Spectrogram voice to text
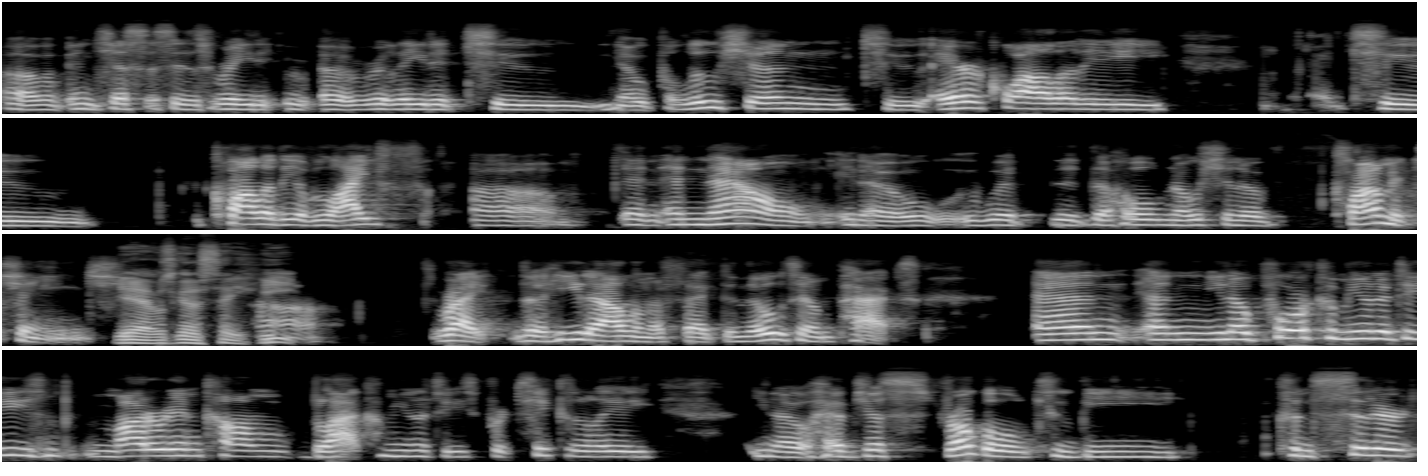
of injustices rated, uh, related to you know pollution, to air quality, to quality of life, um, and and now you know with the, the whole notion of climate change. Yeah, I was going to say heat. Uh, right, the heat island effect and those impacts. And and you know, poor communities, moderate income black communities particularly, you know, have just struggled to be considered,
